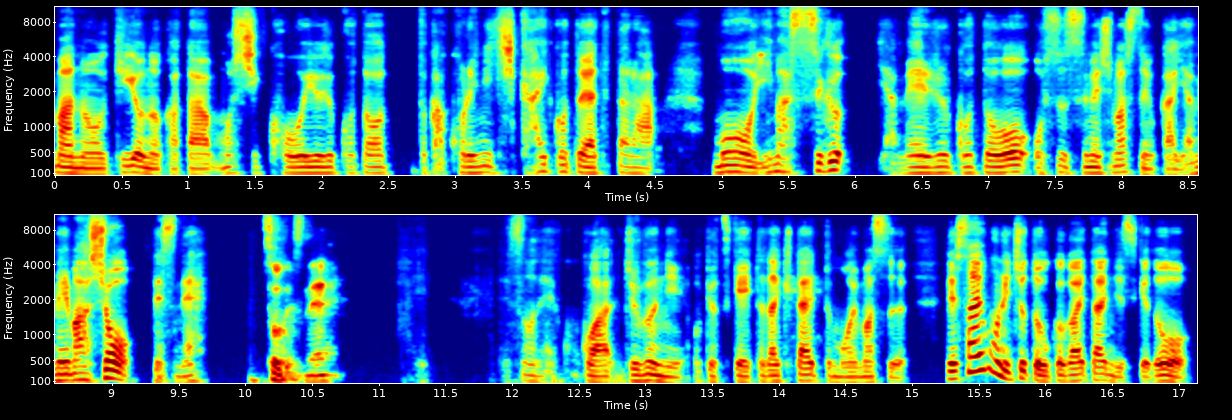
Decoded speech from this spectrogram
まあ、あの、企業の方、もしこういうこととか、これに近いことやってたら、もう今すぐやめることをお勧めしますというか、やめましょうですね。そうですね。ですので、ここは十分にお気をつけいただきたいと思います。で、最後にちょっと伺いたいんですけど、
